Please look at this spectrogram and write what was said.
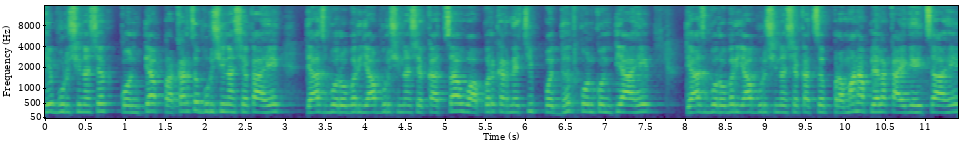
हे बुरशीनाशक कोणत्या प्रकारचं बुरशीनाशक आहे? त्याचबरोबर या बुरशीनाशकाचा वापर करण्याची पद्धत कोणकोणती आहे? त्याचबरोबर या बुरशीनाशकाचं प्रमाण आपल्याला काय घ्यायचं आहे?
